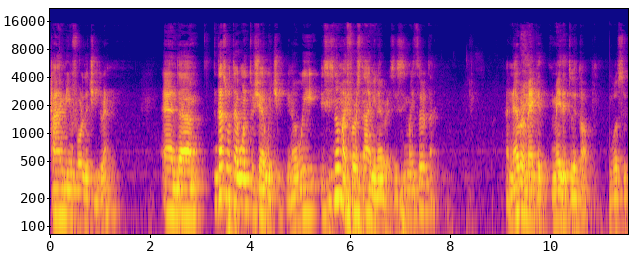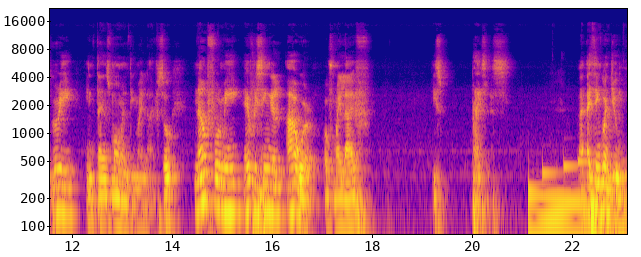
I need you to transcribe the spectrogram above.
Climbing for the Children. And um, that's what I want to share with you. You know, we, this is not my first time in Everest, this is my third time. I never make it, made it to the top. It was a very intense moment in my life. So now for me, every single hour of my life is priceless. I, I think when you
